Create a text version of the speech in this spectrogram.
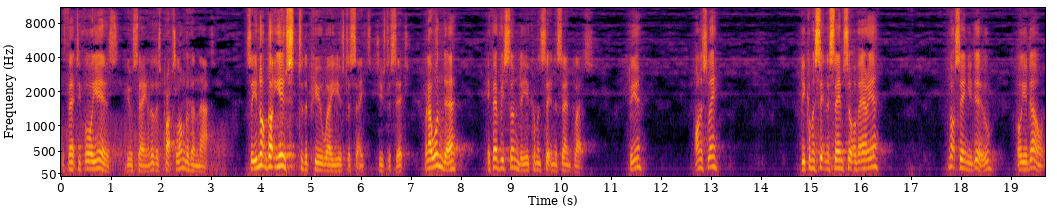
for 34 years, you were saying, and others perhaps longer than that. So you've not got used to the pew where you used to sit. Used to sit. But I wonder if every Sunday you come and sit in the same place. Do you? Honestly? Do you come and sit in the same sort of area? I'm not saying you do, or you don't.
